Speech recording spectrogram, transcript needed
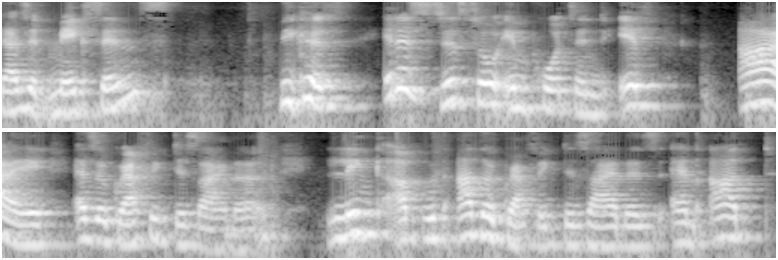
Does it make sense? Because it is just so important if I, as a graphic designer, link up with other graphic designers and art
